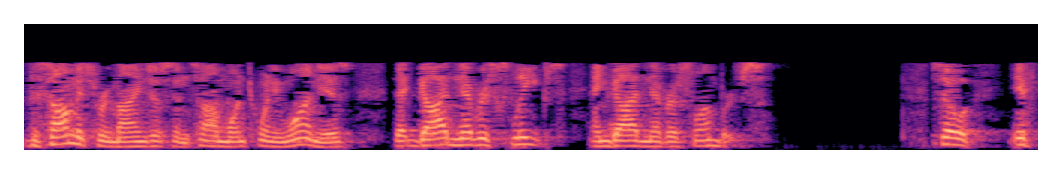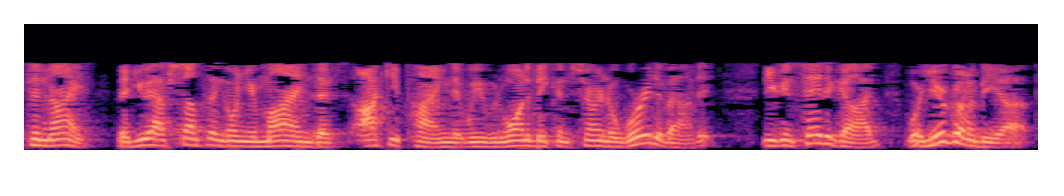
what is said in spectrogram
The psalmist reminds us in Psalm 121 is that God never sleeps and God never slumbers. So if tonight that you have something on your mind that's occupying that we would want to be concerned or worried about it, you can say to God, well, you're going to be up.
